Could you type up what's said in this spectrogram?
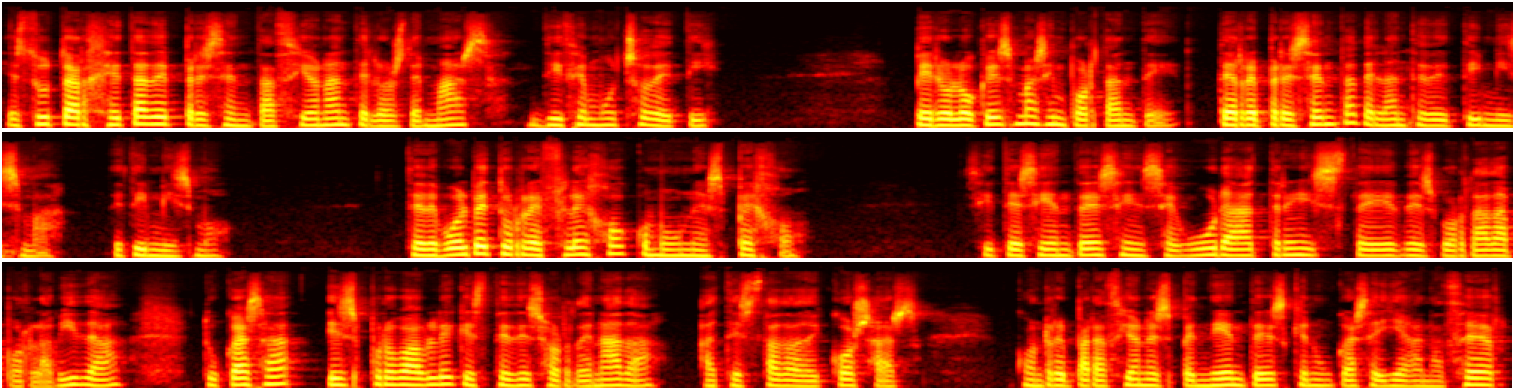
Es tu tarjeta de presentación ante los demás, dice mucho de ti. Pero lo que es más importante, te representa delante de ti misma, de ti mismo. Te devuelve tu reflejo como un espejo. Si te sientes insegura, triste, desbordada por la vida, tu casa es probable que esté desordenada, atestada de cosas, con reparaciones pendientes que nunca se llegan a hacer.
